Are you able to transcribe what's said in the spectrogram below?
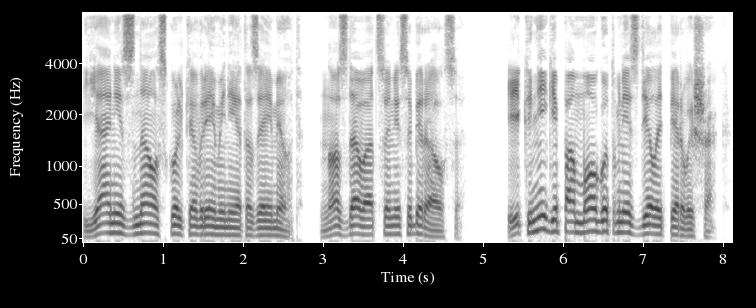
Я не знал, сколько времени это займет, но сдаваться не собирался. И книги помогут мне сделать первый шаг.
